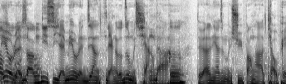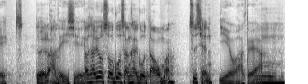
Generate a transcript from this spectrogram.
没有人历史以来没有人这样两个都这么强的啊。嗯，对啊，那你要怎么去帮他调配？对了，他的一些，啊，他又受过伤，开过刀嘛，之前也有啊，对啊。嗯，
